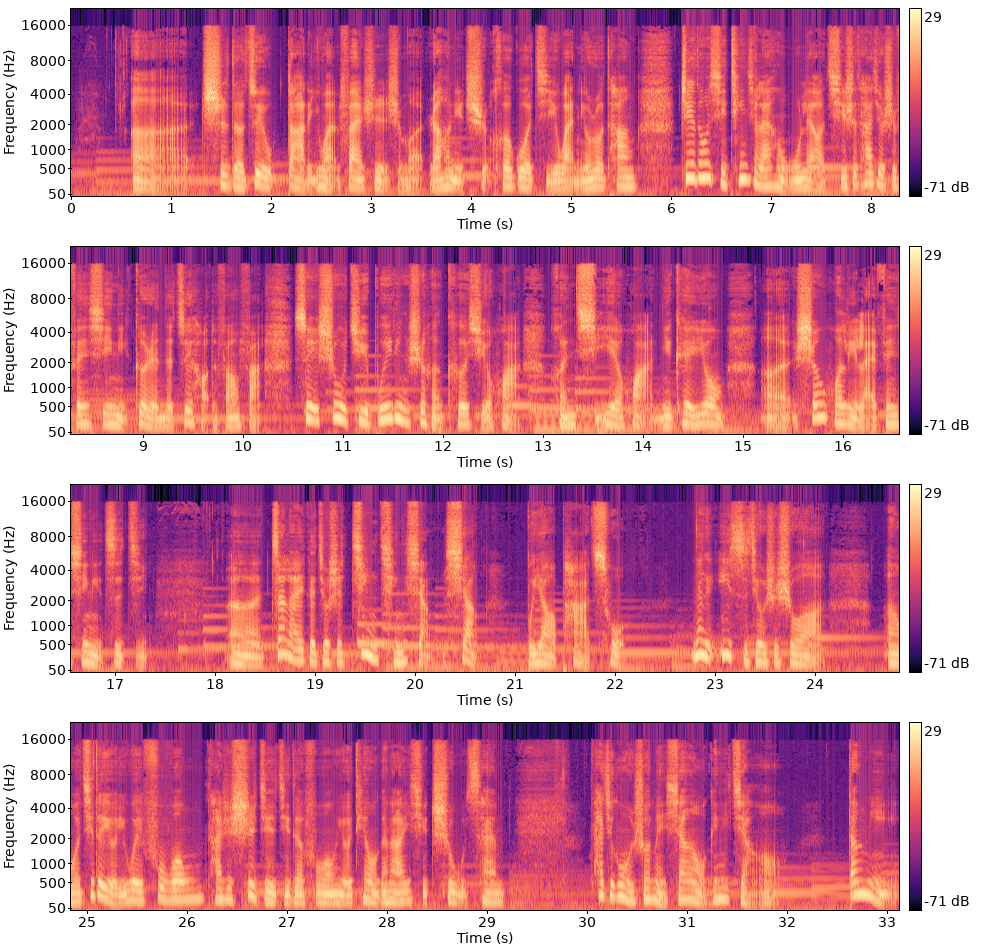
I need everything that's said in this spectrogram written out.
呃，吃的最大的一碗饭是什么？然后你吃喝过几碗牛肉汤？这些东西听起来很无聊，其实它就是分析你个人的最好的方法。所以数据不一定是很科学化、很企业化，你可以用呃生活里来分析你自己。呃，再来一个就是尽情想象，不要怕错。那个意思就是说，嗯、呃，我记得有一位富翁，他是世界级的富翁。有一天我跟他一起吃午餐。他就跟我说：“美香啊，我跟你讲哦，当你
